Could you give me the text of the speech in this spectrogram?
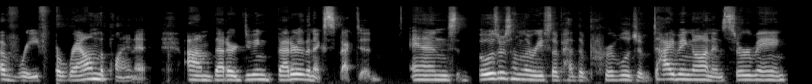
of reef around the planet um, that are doing better than expected. And those are some of the reefs I've had the privilege of diving on and surveying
